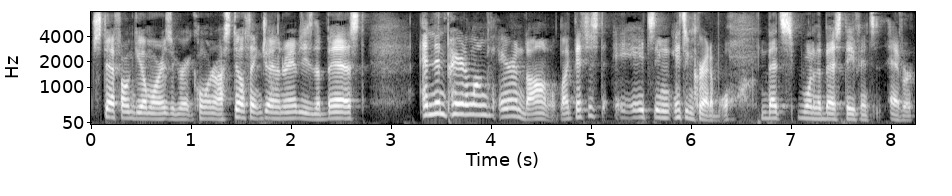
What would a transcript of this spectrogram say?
Stephon Gilmore is a great corner, I still think Jalen Ramsey is the best. And then paired along with Aaron Donald, like that's just it's it's incredible. That's one of the best defenses ever.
